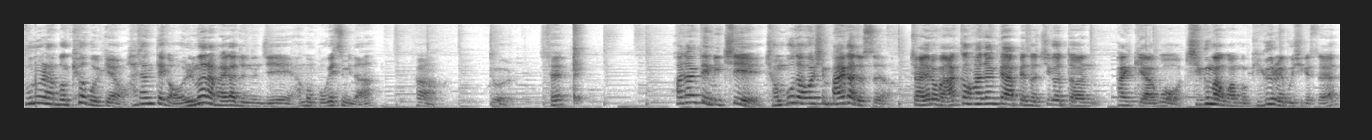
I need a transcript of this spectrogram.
불을 한번 켜볼게요. 화장대가 얼마나 밝아졌는지 한번 보겠습니다. 하나, 둘, 셋. 화장대 밑이 전보다 훨씬 밝아졌어요. 자, 여러분 아까 화장대 앞에서 찍었던 밝기하고 지금하고 한번 비교를 해보시겠어요?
